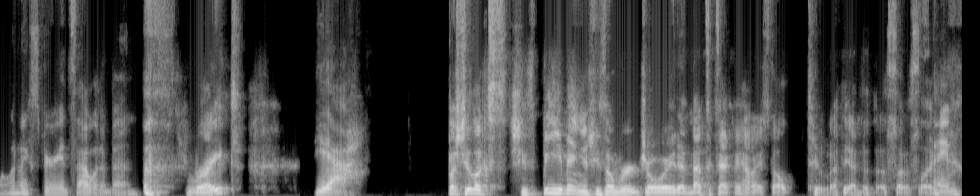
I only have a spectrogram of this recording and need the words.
oh, What an experience that would have been. right? Yeah. But she looks, she's beaming and she's overjoyed. And that's exactly how I felt too at the end of this. I was like, Same.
